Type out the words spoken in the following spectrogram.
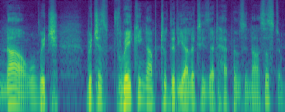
now, which which is waking up to the realities that happens in our system.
